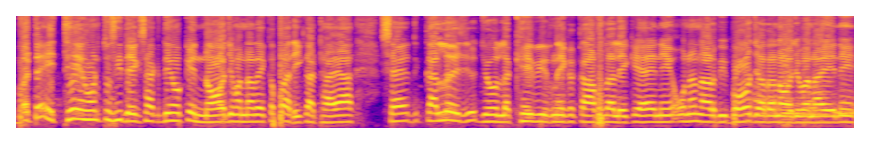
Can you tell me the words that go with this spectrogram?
ਬਟ ਇੱਥੇ ਹੁਣ ਤੁਸੀਂ ਦੇਖ ਸਕਦੇ ਹੋ ਕਿ ਨੌਜਵਾਨਾਂ ਦਾ ਇੱਕ ਭਾਰੀ ਇਕੱਠ ਆਇਆ। ਸ਼ਾਇਦ ਕੱਲ ਜੋ ਲੱਖੇ ਵੀਰ ਨੇ ਇੱਕ ਕਾਫਲਾ ਲੈ ਕੇ ਆਏ ਨੇ, ਉਹਨਾਂ ਨਾਲ ਵੀ ਬਹੁਤ ਜ਼ਿਆਦਾ ਨੌਜਵਾਨ ਆਏ ਨੇ।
